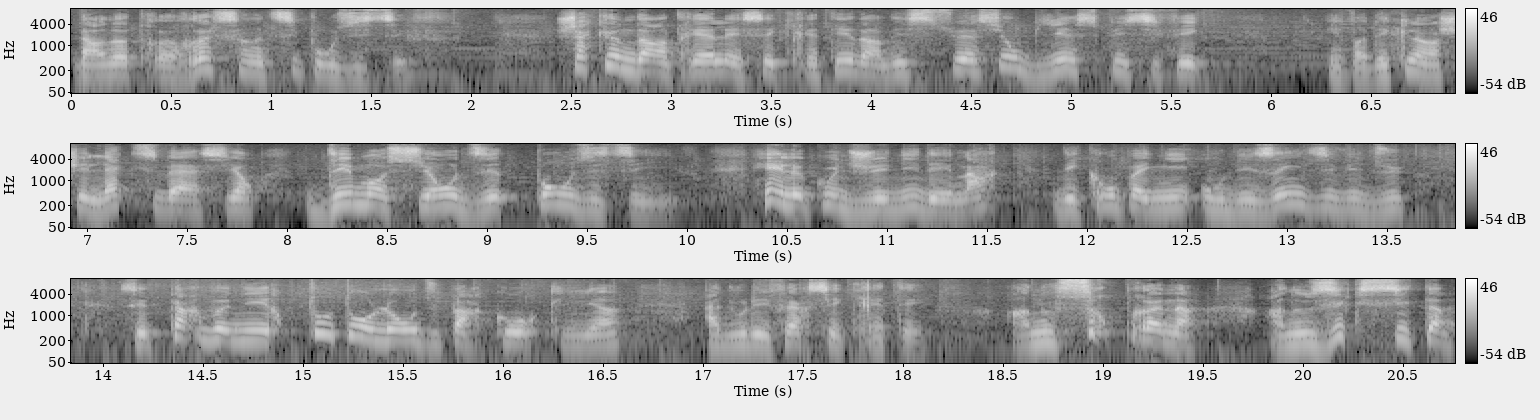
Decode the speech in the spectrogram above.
dans notre ressenti positif. Chacune d'entre elles est sécrétée dans des situations bien spécifiques et va déclencher l'activation d'émotions dites positives. Et le coup de génie des marques, des compagnies ou des individus, c'est de parvenir tout au long du parcours client à nous les faire sécréter, en nous surprenant, en nous excitant,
